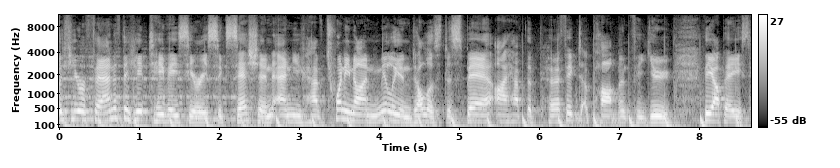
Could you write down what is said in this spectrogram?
If you're a fan of the hit TV series Succession and you have $29 million to spare, I have the perfect apartment for you. The Upper East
